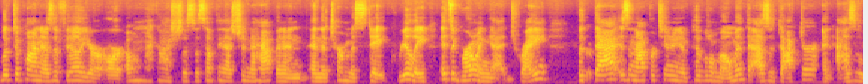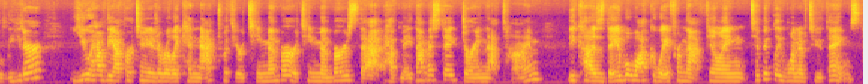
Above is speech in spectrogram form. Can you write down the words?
looked upon as a failure or, oh my gosh, this is something that shouldn't have happened. And, and the term mistake, really, it's a growing edge, right? But that is an opportunity, a pivotal moment that as a doctor and as a leader, you have the opportunity to really connect with your team member or team members that have made that mistake during that time because they will walk away from that feeling typically one of two things.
